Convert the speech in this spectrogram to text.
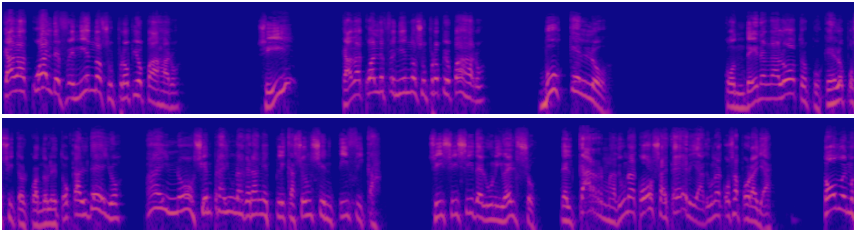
Cada cual defendiendo a su propio pájaro. Sí, Cada cual defendiendo a su propio pájaro. Búsquenlo. Condenan al otro porque es el opositor. Cuando le toca al de ellos, ay no, siempre hay una gran explicación científica. Sí, sí, sí, del universo, del karma, de una cosa etérea, de una cosa por allá. Todo el,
